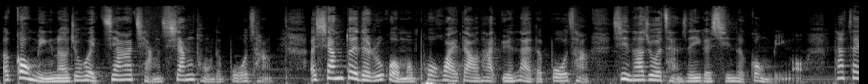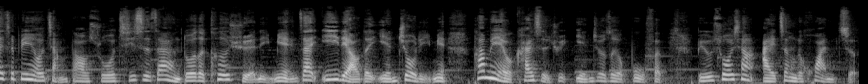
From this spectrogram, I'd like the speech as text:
而共鸣呢就会加强相同的波长。而相对的，如果我们破坏掉它原来的波长，其实它就会产生一个新的共鸣哦。他在这边有讲到说，其实在很多的科学里面，在医疗的研究里面，他们也有开始去研究这个部分。比如说像癌症的患者，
